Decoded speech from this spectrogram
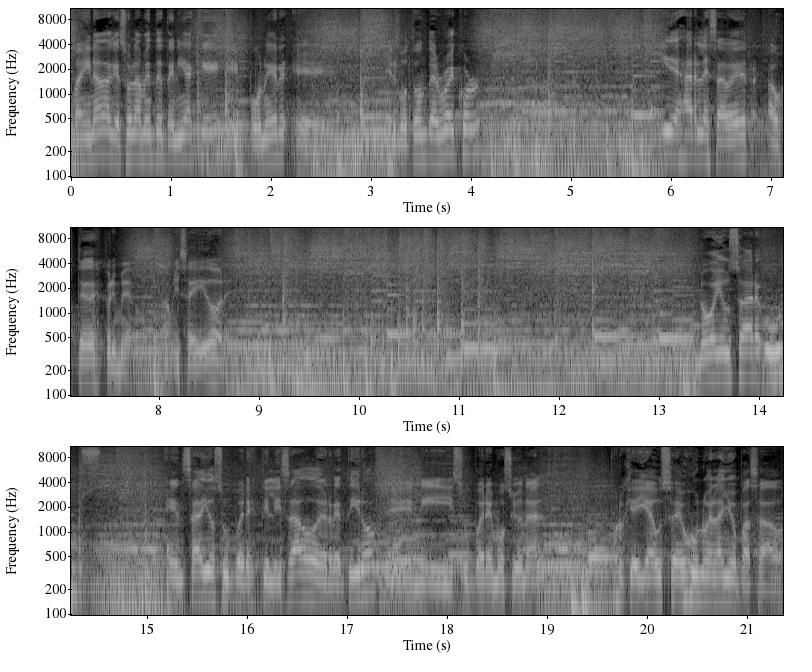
imaginaba que solamente tenía que eh, poner el botón de record y dejarles saber a ustedes primero, a mis seguidores. No voy a usar un ensayo super estilizado de retiro eh, ni super emocional porque ya usé uno el año pasado.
